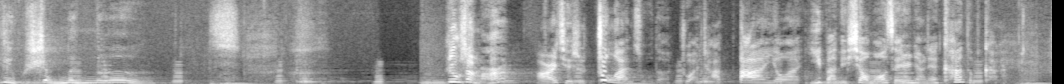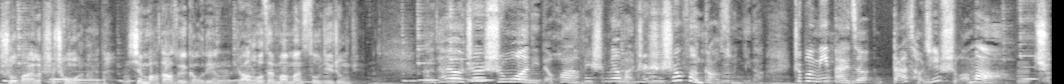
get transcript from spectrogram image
六扇门呢？六扇门，而且是重案组的，专查大案要案，一般的小毛贼人家连看都不看。说白了是冲我来的，先把大嘴搞定了，然后再慢慢搜集证据。可他要真是卧底的话，为什么要把真实身份告诉你呢？这不明摆着打草惊蛇吗？去，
